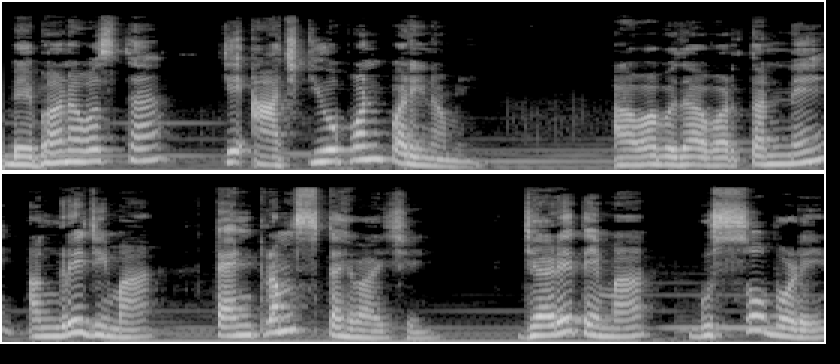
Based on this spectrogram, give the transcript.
બેભાન અવસ્થા કે આંચકીઓ પણ પરિણમે. આવા બધા વર્તનને અંગ્રેજીમાં ટેન્ટ્રમ્સ કહેવાય છે. જ્યારે તેમાં ગુસ્સો ભળે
